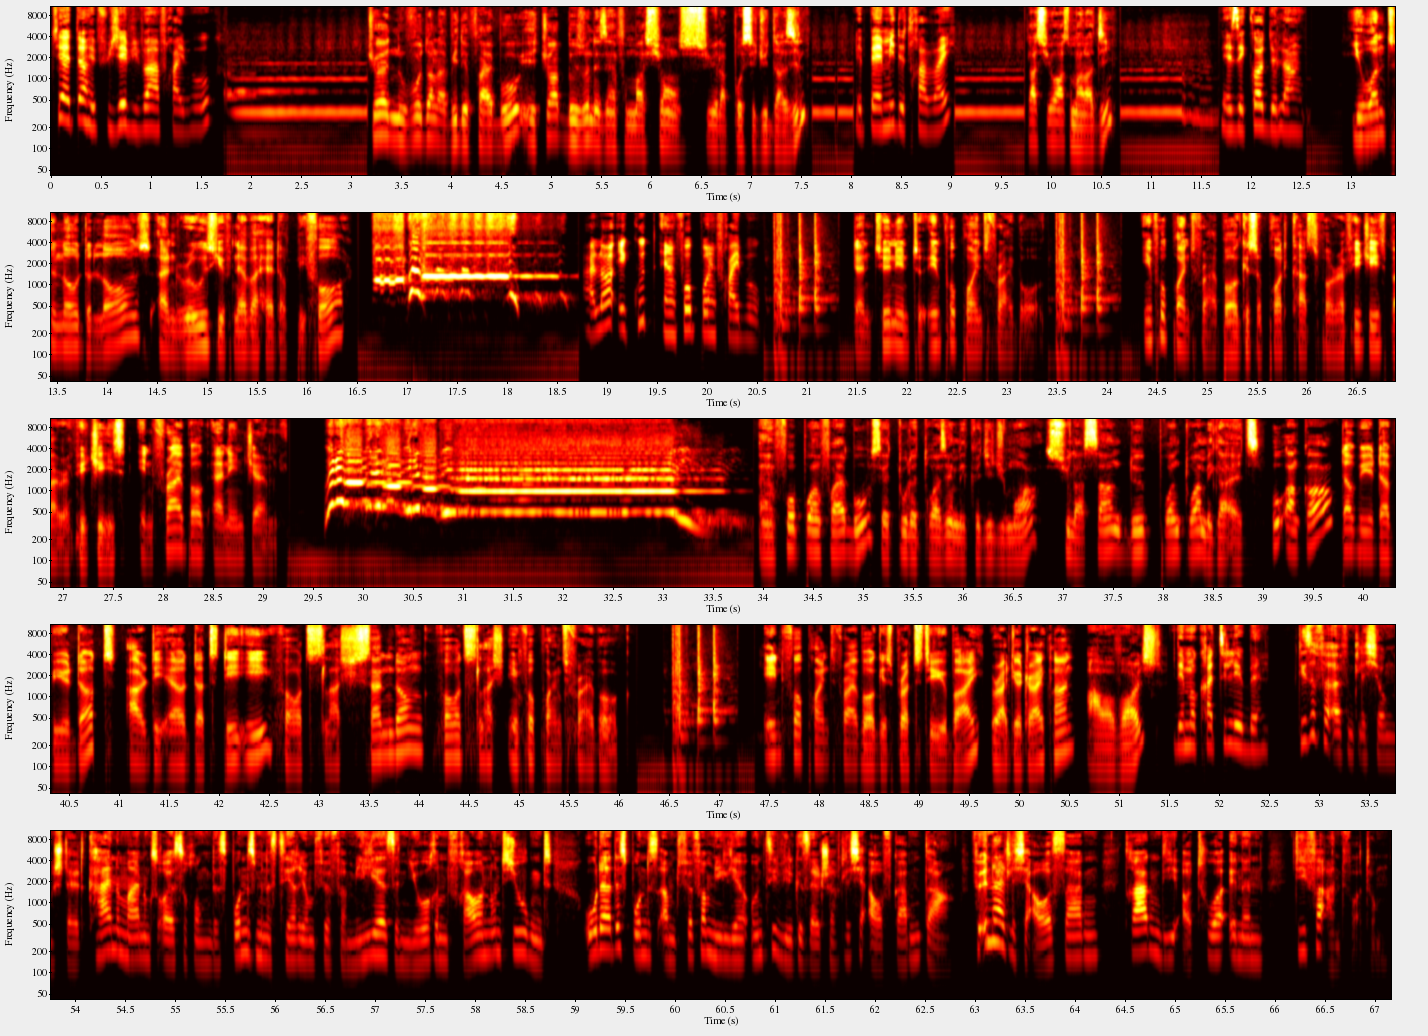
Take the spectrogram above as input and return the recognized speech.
Tu es un réfugié vivant à freiburg. Tu es nouveau dans la vie de Freiburg et tu as besoin des informations sur la procédure d'asile, le permis de travail, l'assurance maladie, les écoles de langue. You want to know the laws and rules you've never heard of before? Alors écoute Info.Freiburg. Then tune in to Infopoint Freiburg. Infopoint Freiburg is a podcast for refugees by refugees in Freiburg and in Germany. Info.Freiburg, c'est tous les troisièmes mercredis du mois sur la 102.3 MHz. Ou encore www.rdl.de forward slash sendong forward slash infopoint Freiburg. Infopoint Freiburg is brought to you by Radio Dreikland, Our Voice, Demokratie Leben. Diese Veröffentlichung stellt keine Meinungsäußerung des Bundesministerium für Familie, Senioren, Frauen und Jugend oder des Bundesamt für Familie und zivilgesellschaftliche Aufgaben dar. Für inhaltliche Aussagen tragen die Autorinnen die Verantwortung.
